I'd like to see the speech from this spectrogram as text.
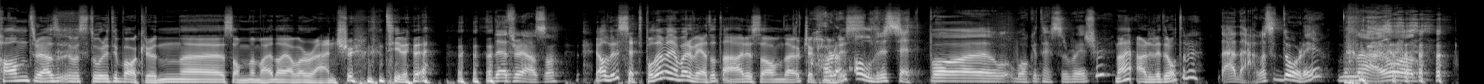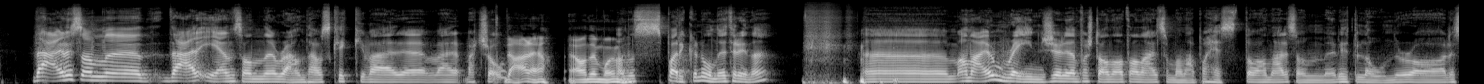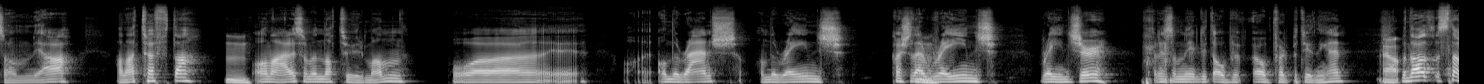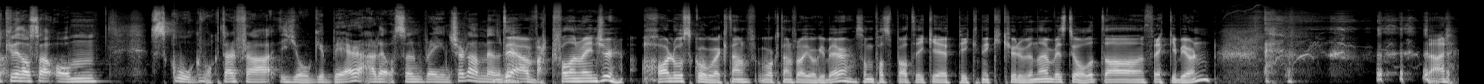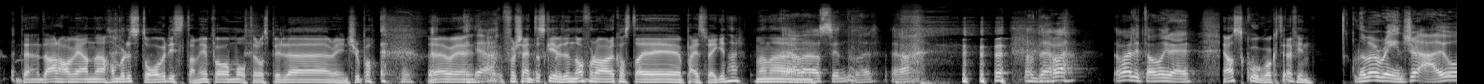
han tror jeg sto litt i bakgrunnen uh, sammen med meg da jeg var rancher tidligere. Det tror jeg også. Jeg har aldri sett på det, men jeg bare vet at det er, liksom, det er jo Chuck Har du aldri sett på uh, Walker Texas Ranger? Nei, Er det litt rått, eller? Nei, det er ganske dårlig, men det er jo Det er liksom uh, Det er én sånn roundhouse kick hver, hver, hvert show. Det er det, ja. ja det må jo Han sparker noen i trynet. Um, han er jo en ranger i den forstand at han er, liksom, han er på hest, og han er liksom litt loner og liksom Ja, han er tøff, da. Mm. Og han er liksom en naturmann på uh, On the ranch, on the range. Kanskje det er Mm. range, ranger. Det er liksom litt opp, oppført betydning her. Ja. Men da snakker vi da også om skogvokteren fra Yogi Bear. Er det også en ranger, da, mener du? Det er i hvert fall en ranger. Hallo, skogvokteren fra Yogi Bear, som passer på at ikke piknikkurvene blir stjålet av den frekke bjørnen. Der, der, der har vi en Han burde stå over lista mi på måter å spille ranger på. Det er for seint å skrive det nå, for nå er det kasta i peisveggen her. Men Ja, det eh, er synd, det der. Ja. Men det var, det var litt av noen greier. ja, skogvokter er fin. Med Ranger er jo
